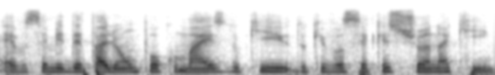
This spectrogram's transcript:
é, você me detalhou um pouco mais do que, do que você questiona aqui.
